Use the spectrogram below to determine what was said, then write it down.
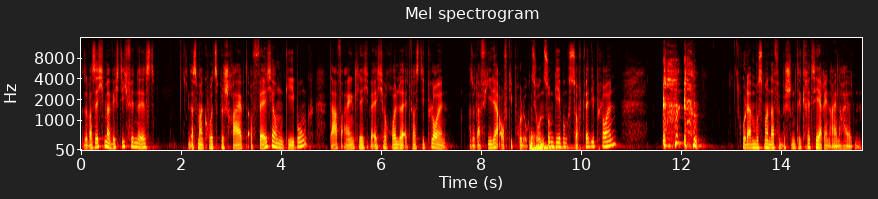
Also was ich immer wichtig finde, ist, dass man kurz beschreibt, auf welcher Umgebung darf eigentlich welche Rolle etwas deployen. Also darf jeder auf die Produktionsumgebung Software deployen? Oder muss man dafür bestimmte Kriterien einhalten?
